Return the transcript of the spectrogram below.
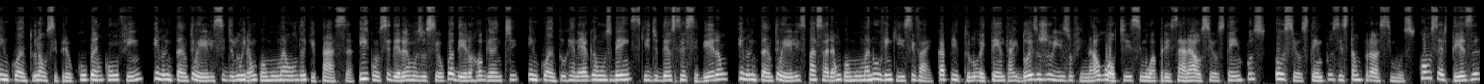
enquanto não se preocupam com o fim, e no entanto eles se diluirão como uma onda que passa. E consideramos o seu poder arrogante, enquanto renegam os bens que de Deus receberam, e no entanto eles passarão como uma nuvem que se vai. Capítulo 82 O juízo final O Altíssimo apressará os seus tempos, os seus tempos estão próximos. Com certeza,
